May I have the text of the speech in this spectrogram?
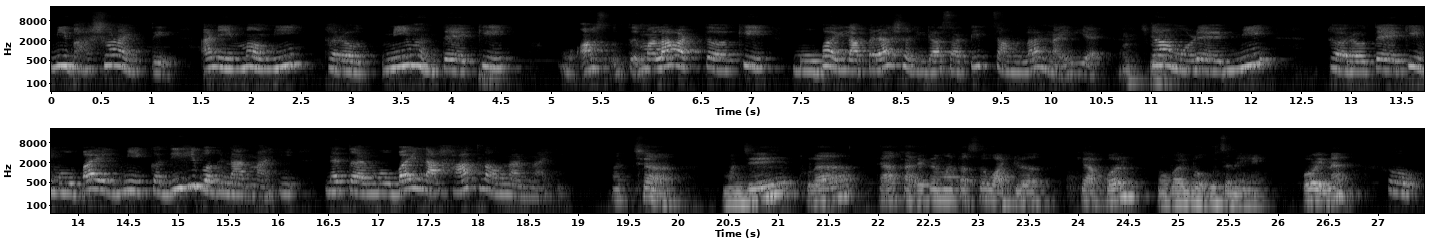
मी भाषण ऐकते आणि मग मी ठरव मी म्हणते की मला वाटतं की मोबाईल आपल्या शरीरासाठी चांगला नाही आहे त्यामुळे मी ठरवते की मोबाईल मी कधीही बघणार नाही. नाहीतर मोबाईलला हात लावणार नाही. अच्छा. म्हणजे तुला त्या कार्यक्रमात असं वाटलं की आपण मोबाईल बघूच नाही होय ना? हो.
